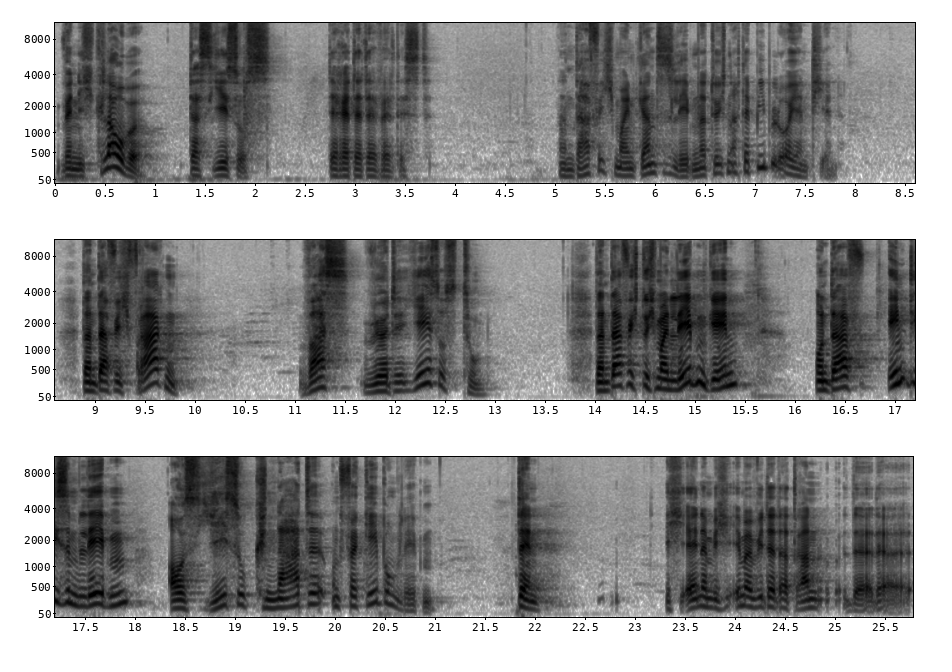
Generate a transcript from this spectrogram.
Wenn ich glaube, dass Jesus der Retter der Welt ist, dann darf ich mein ganzes Leben natürlich nach der Bibel orientieren. Dann darf ich fragen, was würde Jesus tun? Dann darf ich durch mein Leben gehen und darf in diesem Leben aus Jesu Gnade und Vergebung leben. Denn ich erinnere mich immer wieder daran, der, der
